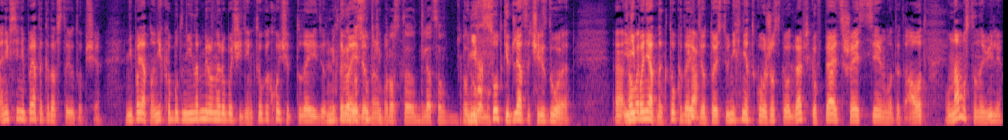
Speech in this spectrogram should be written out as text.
они все непонятно, когда встают вообще. Непонятно, у них как будто ненормированный рабочий день. Кто как хочет, туда идет. У них, тогда наверное, идет сутки на просто длятся У них сутки длятся через двое. Э, и Но непонятно, вот... кто когда да. идет. То есть у них нет такого жесткого графика в 5, 6, 7, вот это. А вот у нам установили.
